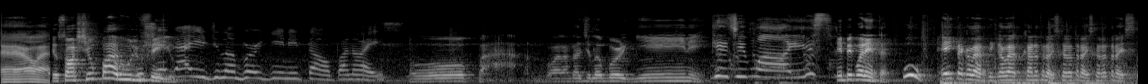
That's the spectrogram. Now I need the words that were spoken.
É, ué. Eu só achei o barulho Vou feio. Chega aí de Lamborghini, então, pra nós. Opa, bora andar de Lamborghini. Que demais! MP40. Uh, eita, galera, tem galera, cara atrás, cara atrás, cara atrás.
